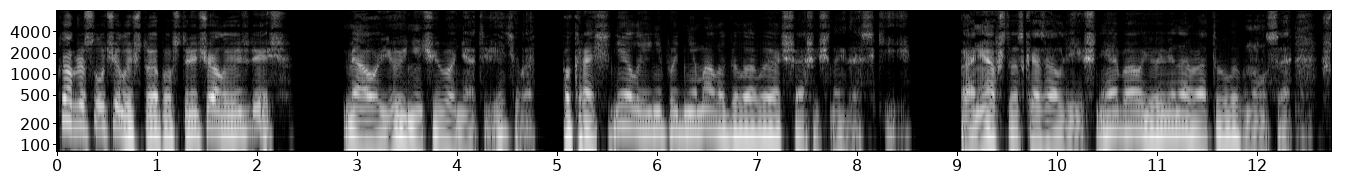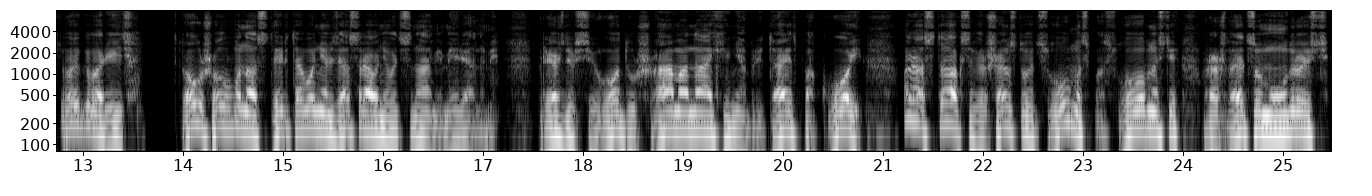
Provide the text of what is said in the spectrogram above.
Как же случилось, что я повстречал ее здесь?» Мяуюй ничего не ответила, покраснела и не поднимала головы от шашечной доски. Поняв, что сказал лишнее, Баоюй виновато улыбнулся. «Что и говорить». Кто ушел в монастырь, того нельзя сравнивать с нами, мирянами. Прежде всего, душа монахини обретает покой, а раз так, совершенствуется ум и способности, рождается мудрость.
